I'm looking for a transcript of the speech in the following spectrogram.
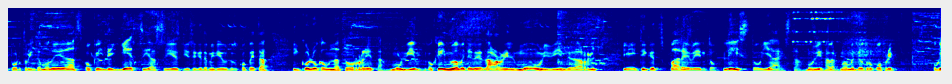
por 30 monedas, OK de Jesse, así es, Jesse que también tiene su escopeta y coloca una torreta, muy bien, OK nuevamente de Darryl, muy bien de Darryl y tickets para evento, listo, ya está, muy bien, a ver, nuevamente otro cofre, OK,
